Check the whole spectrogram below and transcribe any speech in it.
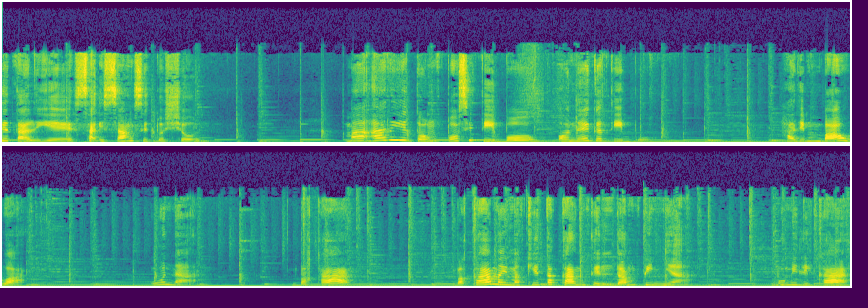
detalye sa isang sitwasyon. Maaari itong positibo o negatibo. Halimbawa, una, baka. Baka may makita kang tindang pinya. Bumili ka.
